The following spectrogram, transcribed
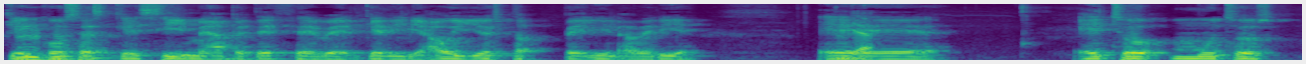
que cosas que sí me apetece ver, que diría, oye, yo esta peli la vería. Eh, he hecho muchos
